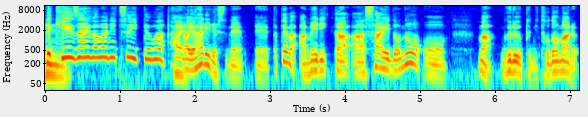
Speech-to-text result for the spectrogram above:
で、経済側については、はい、やはりですね、えー、例えばアメリカサイドの、まあ、グループにとどまる。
